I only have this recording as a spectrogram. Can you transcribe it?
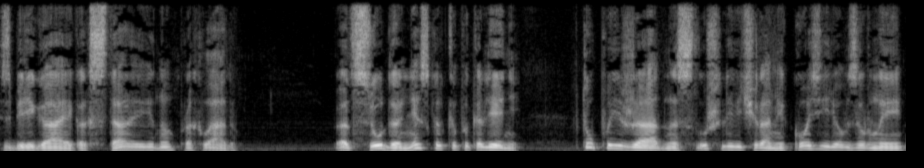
сберегая, как старое вино, прохладу. Отсюда несколько поколений тупо и жадно слушали вечерами козий рев зурны.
